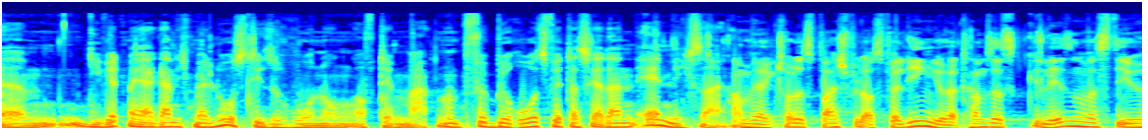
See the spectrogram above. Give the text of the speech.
Ähm, die wird man ja gar nicht mehr los, diese Wohnungen auf dem Markt. Und für Büros wird das ja dann ähnlich sein. Haben wir ein tolles Beispiel aus Berlin gehört. Haben Sie das gelesen, was die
